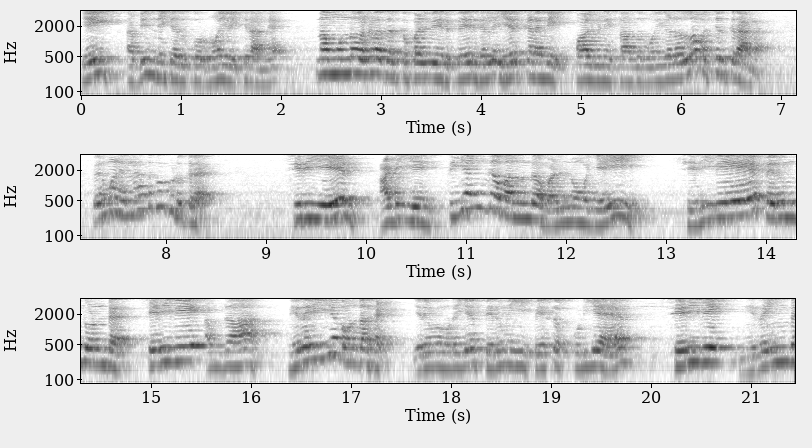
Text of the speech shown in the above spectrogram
எய்ட்ஸ் அப்படின்னு இன்னைக்கு அதுக்கு ஒரு நோய் வைக்கிறாங்க. நம் முன்னோர்கள் அதற்கு பல்வேறு பெயர்கள்ல ஏற்கனவே பால்வினை சார்ந்த நோய்கள் எல்லாம் வச்சிருக்கிறாங்க. பெருமான் எல்லாத்துக்கும் கொடுக்கிறார். சிறியேன் அடியேன் தியங்க வந்த வல்நோயை செறிவே பெருந்தொண்டர் செறிவே அப்படின்னா நிறைய தொண்டர்கள் இறைவனுடைய பெருமையை பேசக்கூடிய செறிவே நிறைந்த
